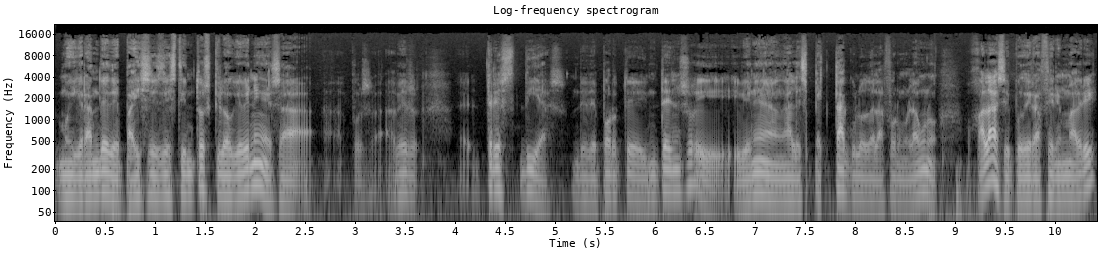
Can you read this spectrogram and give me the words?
muy grande de países distintos que lo que vienen es a pues a ver tres días de deporte intenso y, y vienen al espectáculo de la Fórmula 1. Ojalá se pudiera hacer en Madrid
